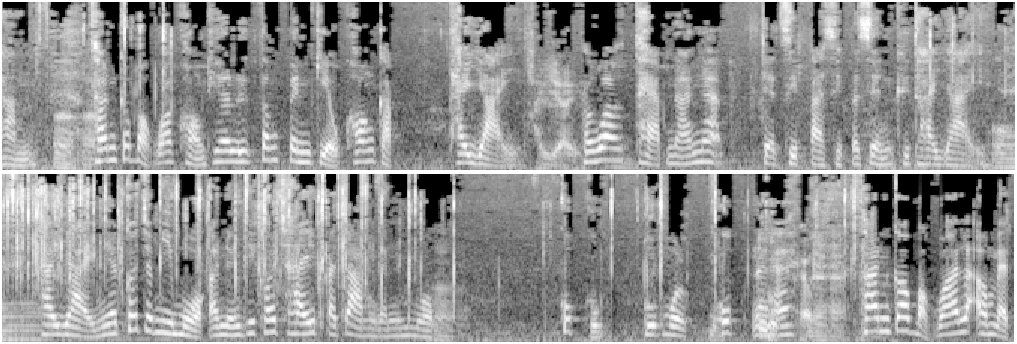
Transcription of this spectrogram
ทำอ่าฮะ ท่านก็บอกว่าของที่ระลึกต้องเป็นเกี่ยวข้องกับ ไทยใหญ่ ไทยใหญ่เพราะว่าแถบนั้นน่ะเจ็ดสิบแปดสิบเปอร์เซ็นต์คือไทยใหญ่ อ๋อไทยใหญ่เนี่ยก็จะมีหมวกอันหนึงที่เขาใช้ประจำกันหมวกอ่ากุ๊บกุ๊บกุ๊บหมวกกุ๊บนะฮะครับนะฮะท่านก็บอกว่าแล้วเอาแบบ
